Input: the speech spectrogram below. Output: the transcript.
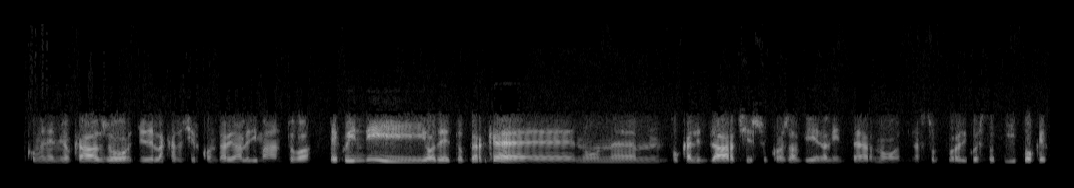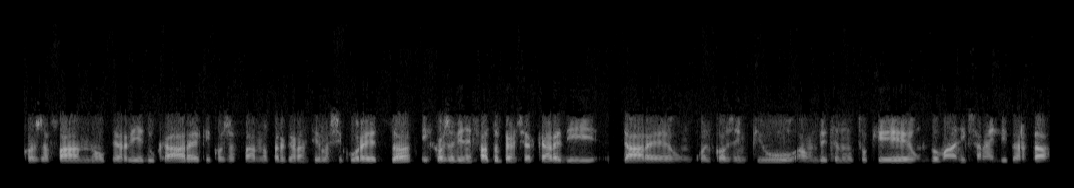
come nel mio caso, della casa circondariale di Mantova. E quindi ho detto perché non ehm, focalizzarci su cosa avviene all'interno di una struttura di questo tipo, che cosa fanno per rieducare, che cosa fanno per garantire la sicurezza e cosa viene fatto per cercare di dare un qualcosa in più a un detenuto che un domani sarà in libertà.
